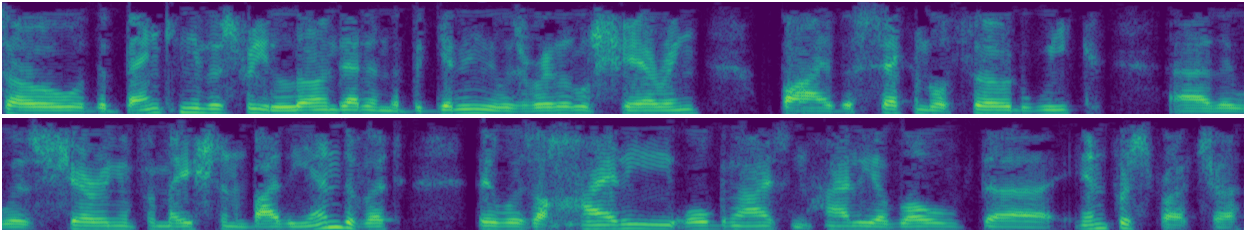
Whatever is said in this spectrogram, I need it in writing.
So the banking industry learned that in the beginning there was very little sharing. By the second or third week, uh, there was sharing information, and by the end of it, there was a highly organized and highly evolved uh, infrastructure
